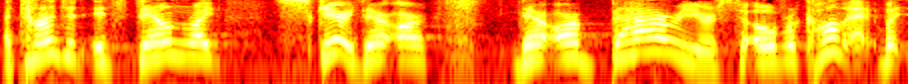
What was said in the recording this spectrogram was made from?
At times, it, it's downright scary. There are, there are barriers to overcome, eh, but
